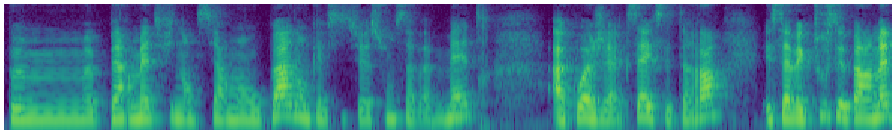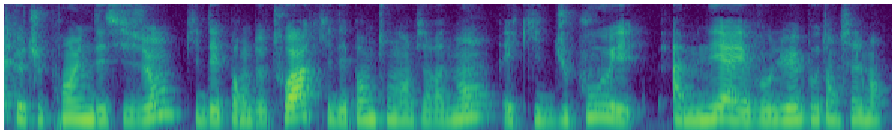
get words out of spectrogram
peux me permettre financièrement ou pas, dans quelle situation ça va me mettre, à quoi j'ai accès, etc. Et c'est avec tous ces paramètres que tu prends une décision qui dépend de toi, qui dépend de ton environnement et qui du coup est amenée à évoluer potentiellement.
